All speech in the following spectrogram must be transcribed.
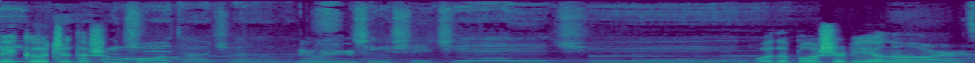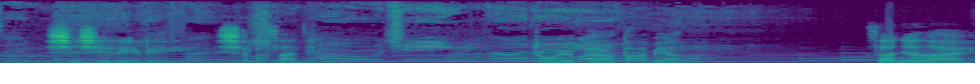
被搁置的生活，刘宇。我的博士毕业论文淅淅沥沥写了三年，终于快要答辩了。三年来，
